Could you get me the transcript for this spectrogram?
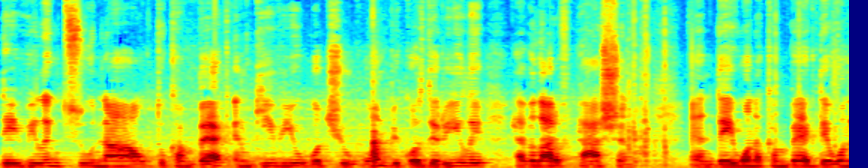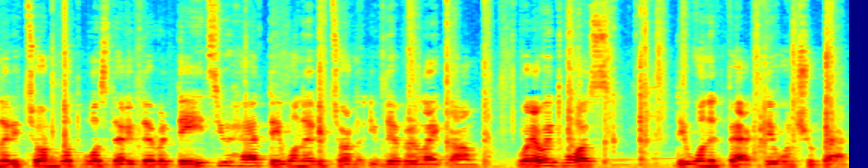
they willing to now to come back and give you what you want because they really have a lot of passion and they want to come back they want to return what was there. If there were dates you had they want to return it. If they were like um, whatever it was they want it back they want you back.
